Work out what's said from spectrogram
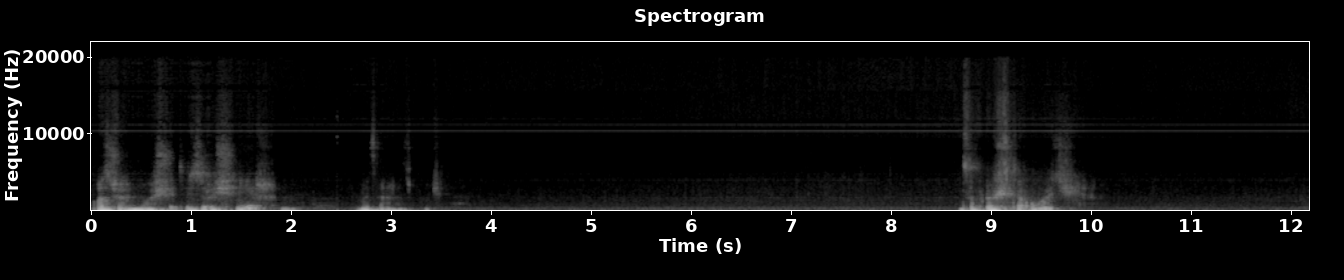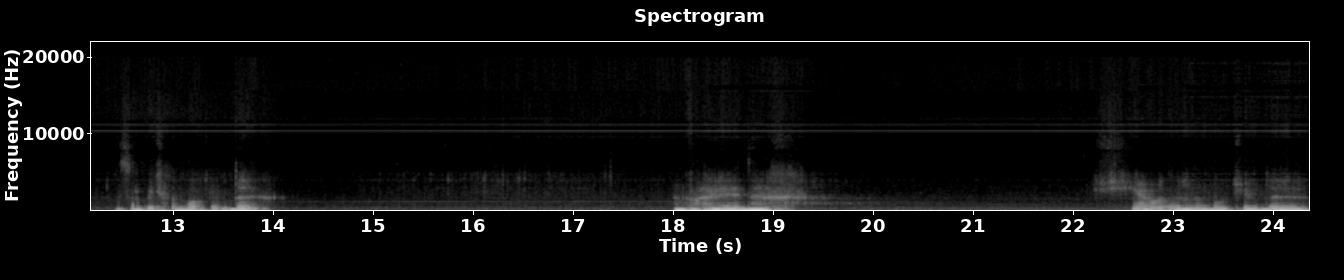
Отже, вмощуйтесь зручніше, ми зараз почнемо. Заплющте очі. Зробіть глибокий вдих. Видих. Ще один глибокий вдих.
